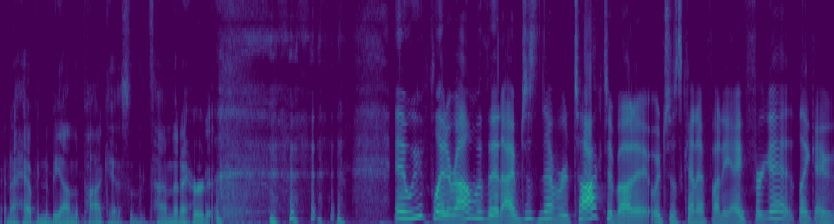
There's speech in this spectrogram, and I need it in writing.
And I happened to be on the podcast at the time that I heard it. and we've played around with it i've just never talked about it which is kind of funny i forget like i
